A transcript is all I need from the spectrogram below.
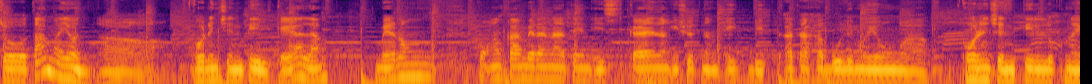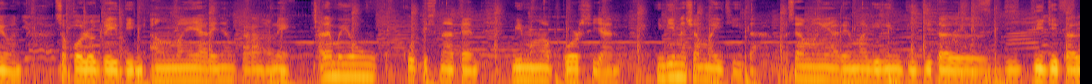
So tama yon uh, orange and teal. Kaya lang, merong kung ang camera natin is kaya lang i-shoot ng 8-bit at hahabulin mo yung uh, orange and teal look na yon sa color grading, ang mangyayari niyan parang ano eh, alam mo yung kutis natin, may mga pores yan, hindi na siya makikita. Kasi ang mangyayari, magiging digital, di, digital,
